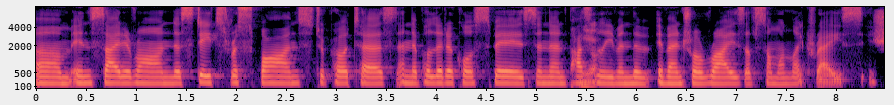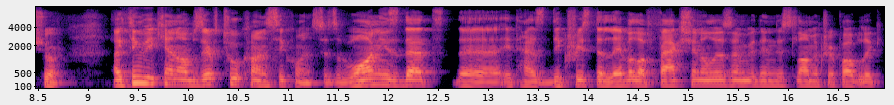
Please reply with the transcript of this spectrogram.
um, inside Iran, the state's response to protests and the political space, and then possibly yeah. even the eventual rise of someone like Raisi. Sure. I think we can observe two consequences. One is that the, it has decreased the level of factionalism within the Islamic Republic.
